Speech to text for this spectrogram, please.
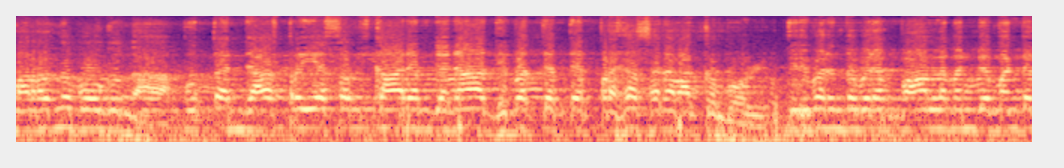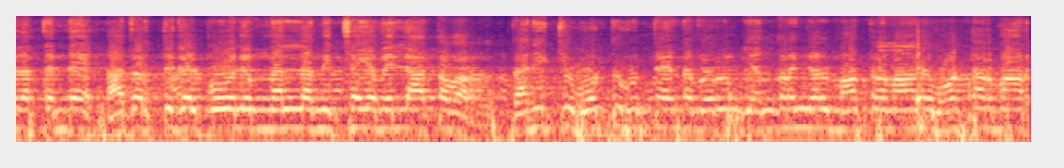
മറന്നു പോകുന്ന പുത്തൻ രാഷ്ട്രീയ സംസ്കാരം ജനാധിപത്യത്തെ പ്രഹസനമാക്കുമ്പോൾ തിരുവനന്തപുരം പാർലമെന്റ് മണ്ഡലത്തിന്റെ അതിർത്തികൾ പോലും നല്ല നിശ്ചയമില്ലാത്തവർ തനിക്ക് വോട്ട് കുത്തേണ്ട വെറും യന്ത്രങ്ങൾ മാത്രമാണ് വോട്ടർമാർ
